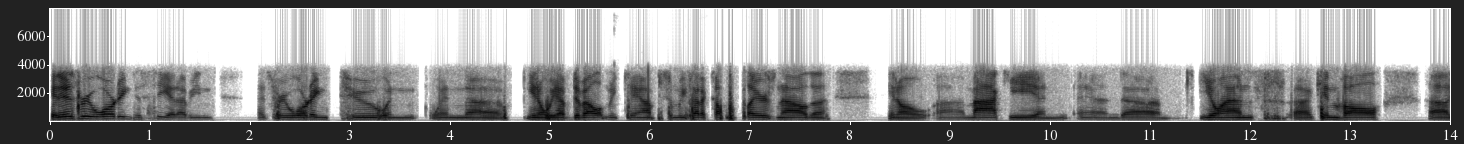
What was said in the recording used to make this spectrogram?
it is rewarding to see it. I mean, it's rewarding too when when uh, you know we have development camps, and we've had a couple players now. The you know uh, Mackey and and uh, Johans uh, Kinnvall. Uh,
